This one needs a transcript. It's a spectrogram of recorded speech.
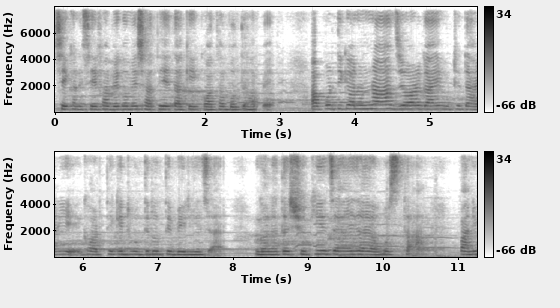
সেখানে সেফা বেগমের সাথে তাকে কথা বলতে হবে। অপরদিকে অনন্যা জ্বর গায়ে উঠে দাঁড়িয়ে ঘর থেকে ঢুলতে ঢুলতে বেরিয়ে যায়। গলাতে শুকিয়ে যায় যায় অবস্থা। পানি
